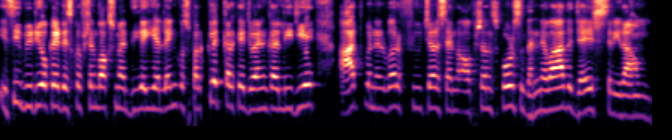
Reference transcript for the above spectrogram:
इसी वीडियो के डिस्क्रिप्शन बॉक्स में दी गई है लिंक उस पर क्लिक करके ज्वाइन कर लीजिए। आत्मनिर्भर फ्यूचर्स एंड ऑप्शंस कोर्स धन्यवाद, जय श्री राम।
